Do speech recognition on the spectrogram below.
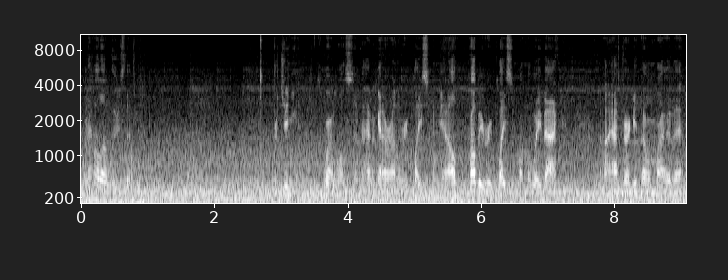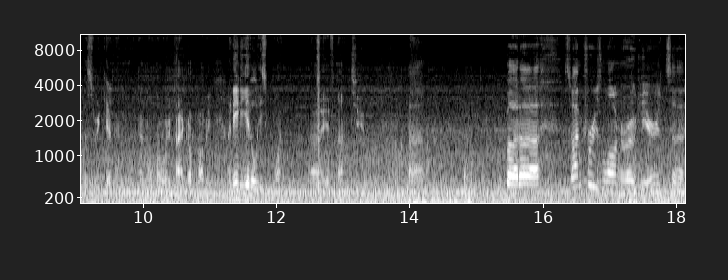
Where the hell did I lose them? Virginia. That's where I lost them. I haven't got around to replacing them yet. I'll probably replace them on the way back uh, after I get done with my event this weekend. And, and, on my way back, I'll probably I need to get at least one, uh, if not two. Um, but uh, so I'm cruising along the road here. It's a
